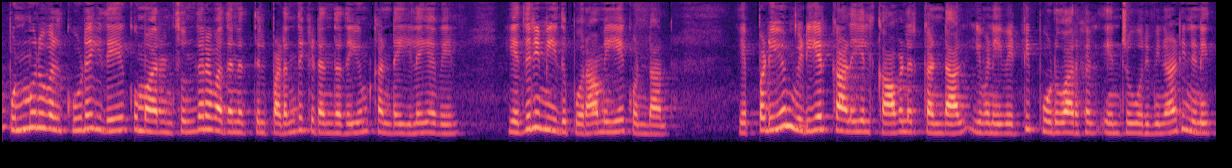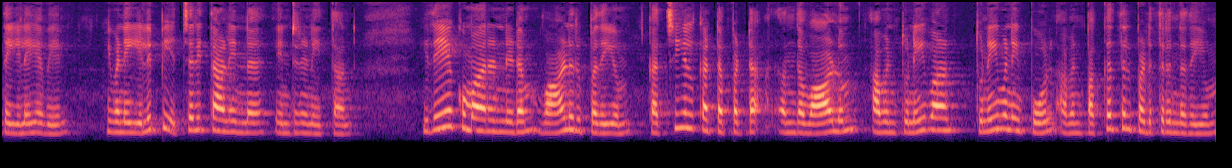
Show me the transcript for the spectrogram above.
புன்முறுவல் கூட இதயகுமாரன் சுந்தரவதனத்தில் படந்து கிடந்ததையும் கண்ட இளையவேல் எதிரி மீது பொறாமையே கொண்டான். எப்படியும் விடியற்காலையில் காவலர் கண்டால் இவனை வெட்டி போடுவார்கள் என்று ஒரு வினாடி நினைத்த இளையவேல் இவனை எழுப்பி எச்சரித்தாள் என்ன? என்று நினைத்தான். இதயகுமாரனிடம் வாள் இருப்பதையும் கச்சையில் கட்டப்பட்ட அந்த வாளும் அவன் துணைவான் துணைவனைப் போல் அவன் பக்கத்தில் படுத்திருந்ததையும்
